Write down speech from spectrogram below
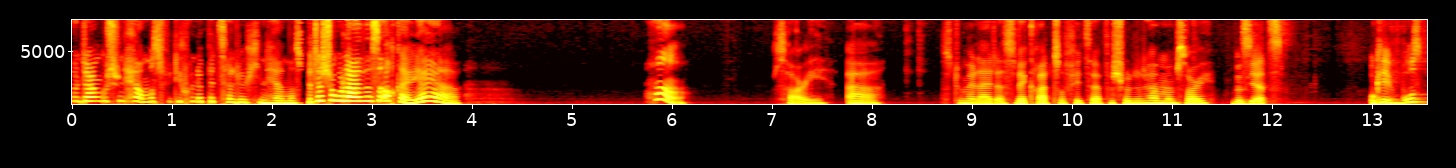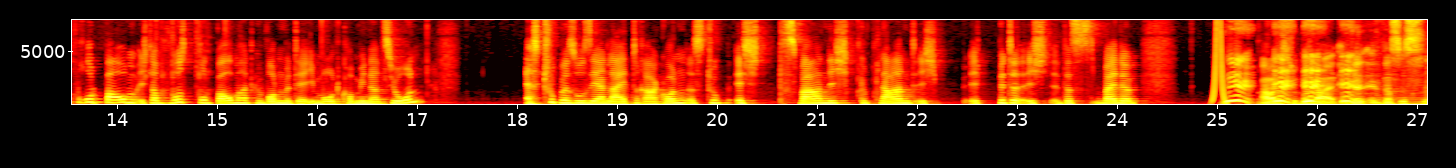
Und Dankeschön, Hermus, für die 100 Pizzalöchen, Hermus. Bitterschokolade ist auch geil, ja, ja. Huh. Sorry. Ah. Es tut mir leid, dass wir gerade so viel Zeit verschwendet haben. I'm sorry. Bis jetzt. Okay, Wurstbrotbaum. Ich glaube, Wurstbrotbaum hat gewonnen mit der Emote-Kombination. Es tut mir so sehr leid, Drakon. Es tut, ich, das war nicht geplant. Ich, ich bitte, ich, das, meine. Aber das tut mir leid. Das- ist, äh,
